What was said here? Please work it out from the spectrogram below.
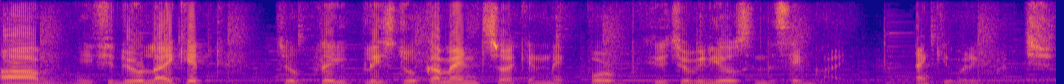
Um, if you do like it, so please do comment so I can make more future videos in the same line. Thank you very much.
